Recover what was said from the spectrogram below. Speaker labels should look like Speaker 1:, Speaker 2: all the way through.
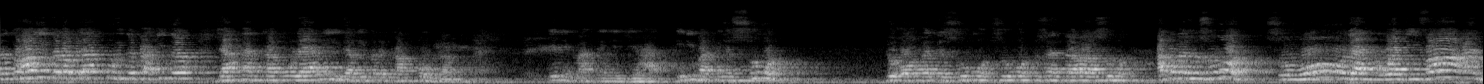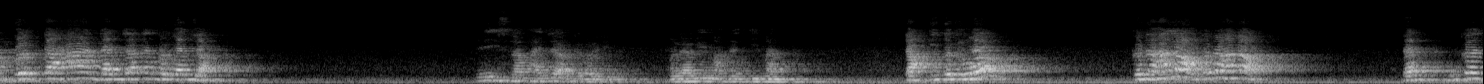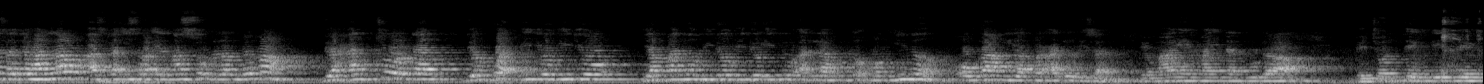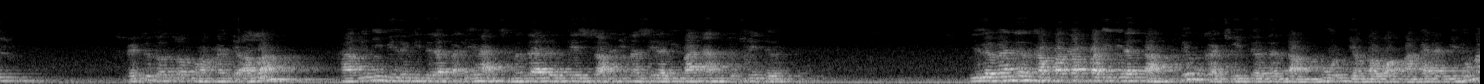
Speaker 1: Satu hari kalau berlaku di tempat kita, jangan kamu lari daripada kampung kamu. Ini maknanya jihad. Ini maknanya sumut. Duk orang kata sumut, sumut Nusantara, sumut. Apa maksud sumut? Sumudan wa difa'an. Bertahan dan jangan berganjak. Ini Islam ajar kepada kita. Melalui makna iman. Tak kita keluar, kena halau, kena halau. Dan bukan saja halau, asal Israel masuk dalam rumah, dia hancurkan, dia buat video-video yang mana video-video itu adalah untuk menghina orang yang berada di sana. Dia main mainan budak, dia conteng dinding. Sebab itu tuan-tuan rahmati Allah, hari ini bila kita dapat lihat sementara kisah ini masih lagi panas untuk cerita. Bila mana kapal-kapal ini datang, dia bukan cerita tentang bot yang bawa makanan minuman.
